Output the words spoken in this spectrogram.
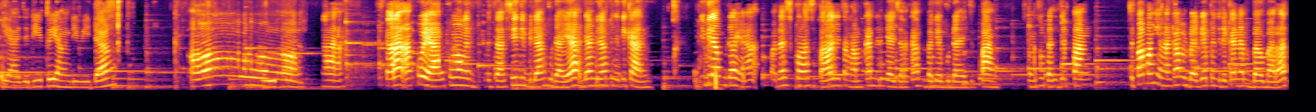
Ya, jadi itu yang di bidang Oh. Nah, sekarang aku ya, aku mau ngejelasin di bidang budaya dan bidang pendidikan. Di bidang budaya, pada sekolah-sekolah ditanamkan dan diajarkan berbagai budaya Jepang, termasuk bahasa Jepang. Jepang menghilangkan berbagai pendidikan yang berbau barat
